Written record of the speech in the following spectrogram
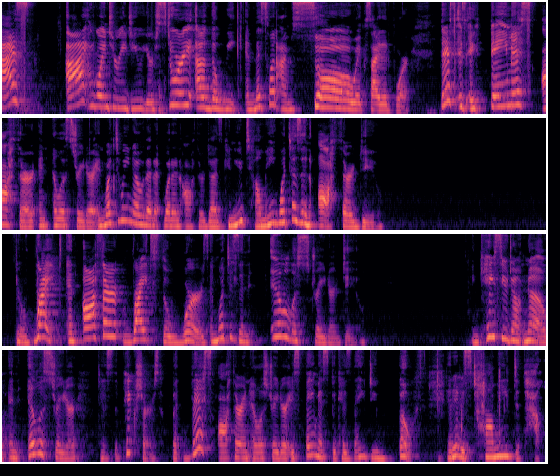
guys, I am going to read you your story of the week. And this one I'm so excited for. This is a famous author and illustrator. And what do we know that what an author does? Can you tell me what does an author do? You're right. An author writes the words. And what does an illustrator do? In case you don't know, an illustrator does the pictures. But this author and illustrator is famous because they do both. And it is Tomie dePaola.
